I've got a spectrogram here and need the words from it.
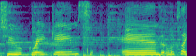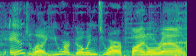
two great games. And it looks like, Angela, you are going to our final round.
